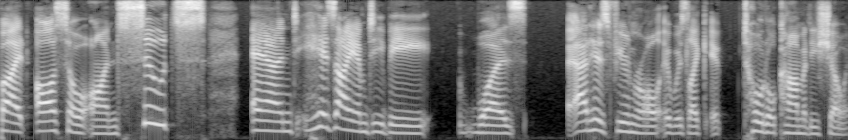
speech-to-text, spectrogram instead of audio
but also on Suits. And his IMDb was at his funeral, it was like a total comedy show.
